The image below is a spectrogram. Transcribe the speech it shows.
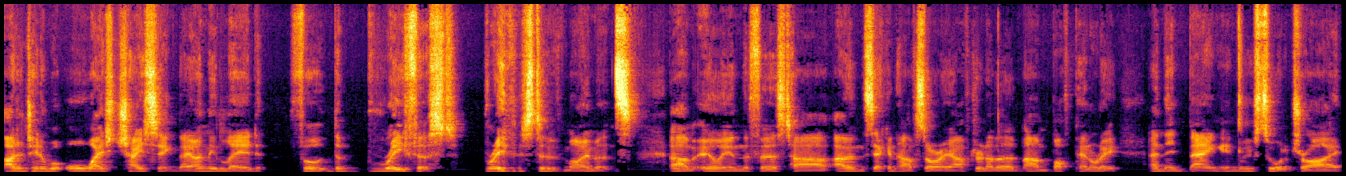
Argentina were always chasing. They only led for the briefest, briefest of moments um, early in the first half, uh, in the second half, sorry, after another um, boff penalty, and then bang, England sort a try,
